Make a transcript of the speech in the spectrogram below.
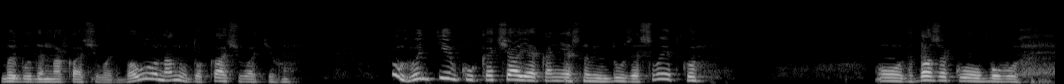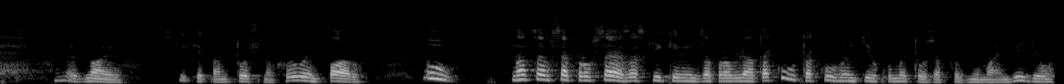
ми будемо накачувати балона, ну, докачувати його. Ну, гвинтівку качає, звісно, він дуже швидко. От, даже колбову. Не знаю, скільки там точно, хвилин пару. Ну, на це все про все, за скільки він заправляє таку, таку гвинтівку ми теж познімаємо відео.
